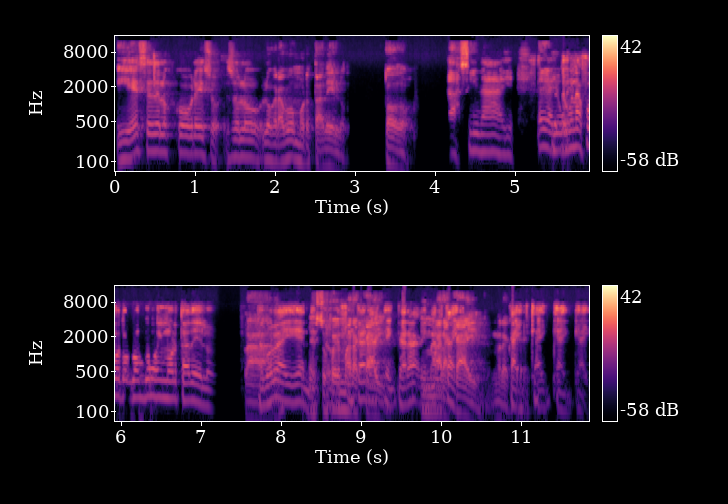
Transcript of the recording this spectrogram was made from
y ese de los cobres, eso, eso lo, lo grabó Mortadelo, todo. Casi nadie. yo tengo una foto con vos y Mortadelo. Claro, ¿Te acuerdas ahí? Eso fue en Maracay. En, Maracay. Maracay. Maracay.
